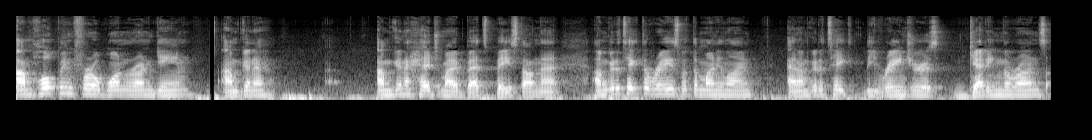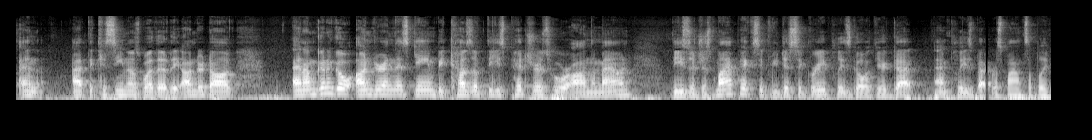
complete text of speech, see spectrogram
I'm hoping for a one-run game. I'm gonna I'm gonna hedge my bets based on that. I'm gonna take the Rays with the money line, and I'm gonna take the Rangers getting the runs and at the casinos where they're the underdog. And I'm gonna go under in this game because of these pitchers who are on the mound. These are just my picks. If you disagree, please go with your gut and please bet responsibly.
